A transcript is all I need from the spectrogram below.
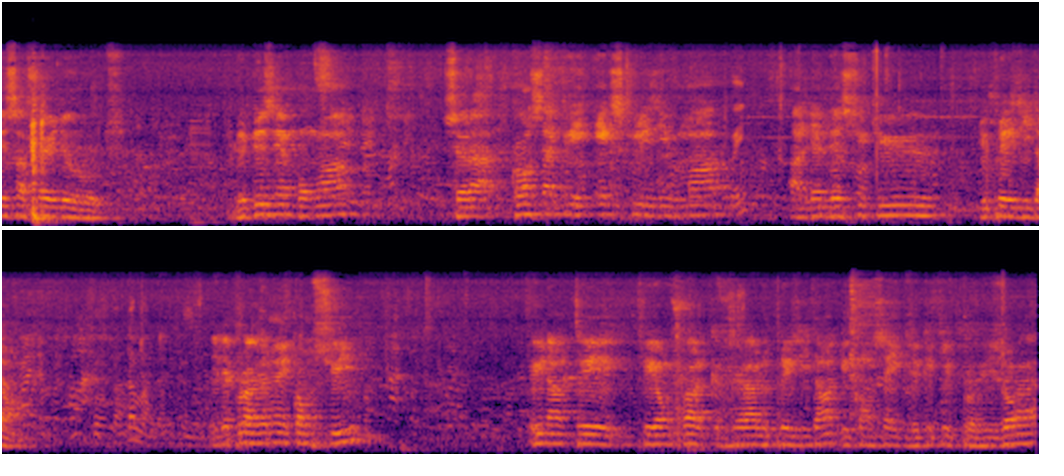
et sa feuille de route. Le deuxième moment sera consacré exclusivement à l'investiture du président. Il est programmé comme suit une entrée triomphale que fera le président du conseil exécutif provisoire.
